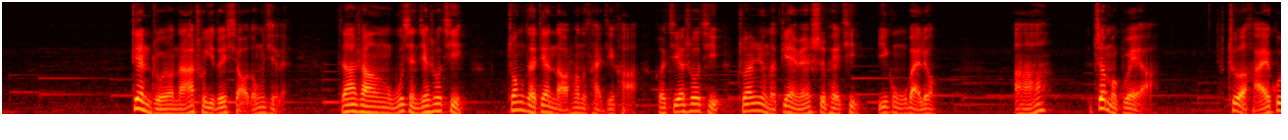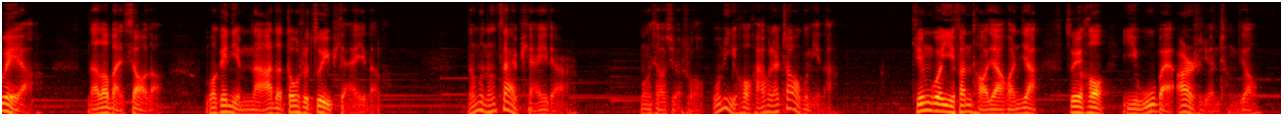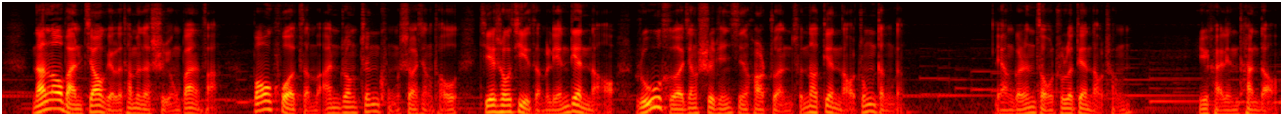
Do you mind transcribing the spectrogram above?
店主又拿出一堆小东西来，加上无线接收器、装在电脑上的采集卡和接收器专用的电源适配器，一共五百六。啊，这么贵啊？这还贵啊？男老板笑道：“我给你们拿的都是最便宜的了，能不能再便宜点？”孟小雪说：“我们以后还会来照顾你的。”经过一番讨价还价，最后以五百二十元成交。男老板教给了他们的使用办法，包括怎么安装针孔摄像头、接收器怎么连电脑、如何将视频信号转存到电脑中等等。两个人走出了电脑城，于凯林叹道：“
